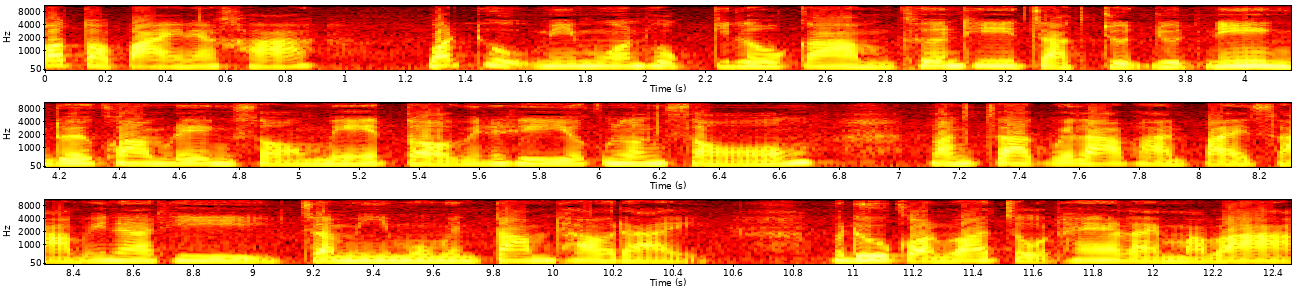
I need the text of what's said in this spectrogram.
ข้อต่อไปนะคะ วัตถุมีมวล 6 กิโลกรัม เคลื่อนที่จากจุดหยุดนิ่ง ด้วยความเร่ง 2 เมตร ต่อวินาทียกกำลังสองหลังจากเวลาผ่านไป 3 วินาที จะมีโมเมนตัมเท่าใด มาดูก่อนว่าโจทย์ให้อะไรมาบ้าง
